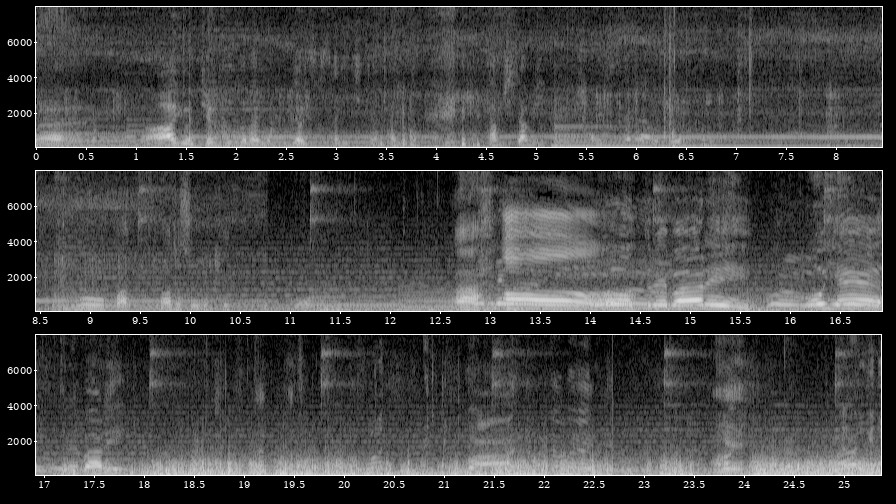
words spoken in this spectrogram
와. 아 이거 제일 큰 거다 이거. 야 사진 찍자. 사진. 잠시 잠시. 사진 사진하고 보여줘. 오, 빠 빠졌어 이렇게. 아, 어. 오 트레바리. 오예 트레바리. 와. 이게 아 거기도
